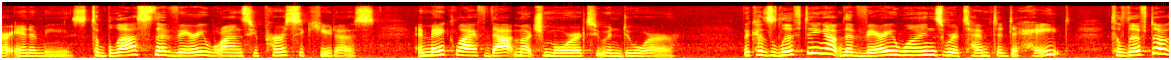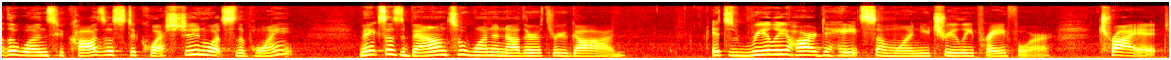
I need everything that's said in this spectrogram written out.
our enemies, to bless the very ones who persecute us, and make life that much more to endure? Because lifting up the very ones we're tempted to hate, to lift up the ones who cause us to question what's the point, makes us bound to one another through God. It's really hard to hate someone you truly pray for. Try it.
